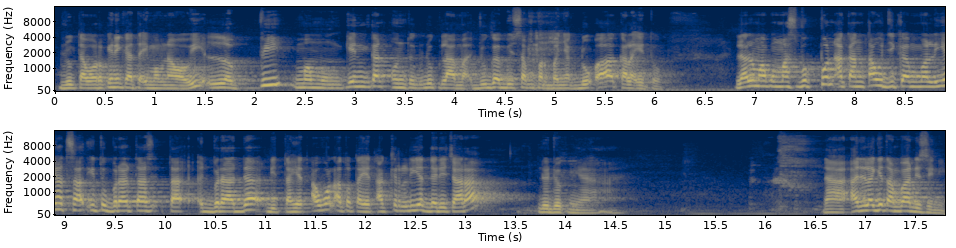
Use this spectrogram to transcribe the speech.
Duduk tawaruk ini kata Imam Nawawi lebih memungkinkan untuk duduk lama, juga bisa memperbanyak doa kala itu. Lalu mampu masbuk pun akan tahu jika melihat saat itu berada, berada di tahiyat awal atau tahiyat akhir lihat dari cara duduknya. Nah, ada lagi tambahan di sini.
